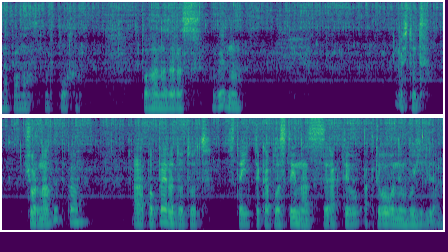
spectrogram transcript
Напевно, тут плохо. Погано зараз видно. Ось тут чорна губка, а попереду тут стоїть така пластина з актив... активованим вугіллям.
